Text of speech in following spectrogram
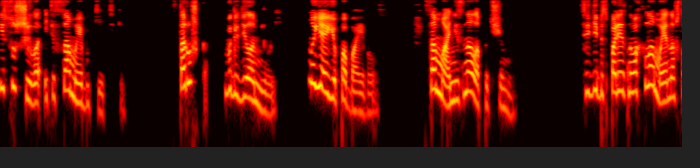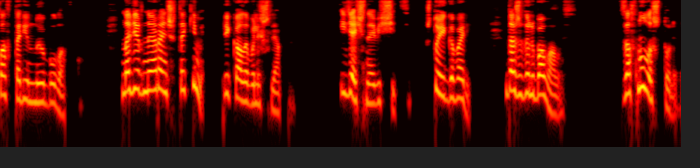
и сушила эти самые букетики. Старушка выглядела милой, но я ее побаивалась. Сама не знала почему. Среди бесполезного хлама я нашла старинную булавку. Наверное, раньше такими прикалывали шляпы. Изящная вещица, что и говорить. Даже залюбовалась. Заснула, что ли?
